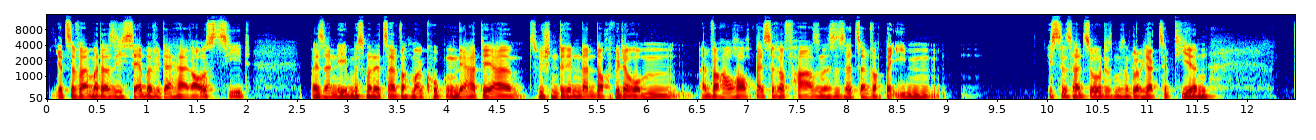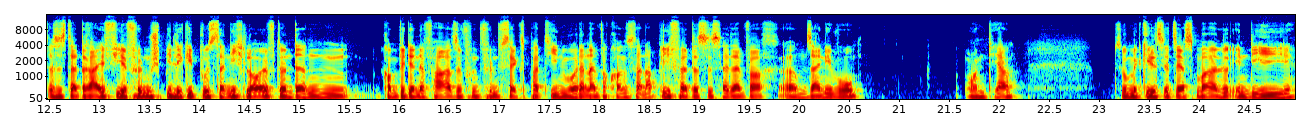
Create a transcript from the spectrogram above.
jetzt auf einmal da sich selber wieder herauszieht. Bei Sané muss man jetzt einfach mal gucken. Der hatte ja zwischendrin dann doch wiederum einfach auch, auch bessere Phasen. Das ist jetzt einfach bei ihm, ist es halt so, das muss man, glaube ich, akzeptieren, dass es da drei, vier, fünf Spiele gibt, wo es da nicht läuft und dann kommt wieder eine Phase von fünf, sechs Partien, wo er dann einfach konstant abliefert. Das ist halt einfach ähm, sein Niveau. Und ja, somit gilt es jetzt erstmal in die,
